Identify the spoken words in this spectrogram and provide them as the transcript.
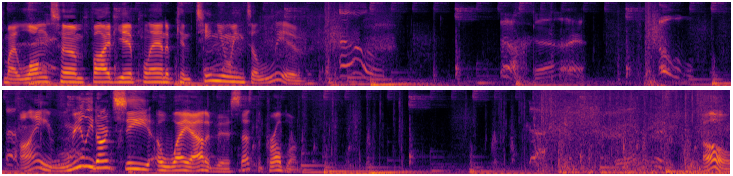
My long-term five-year plan of continuing to live. I really don't see a way out of this. That's the problem. Oh.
